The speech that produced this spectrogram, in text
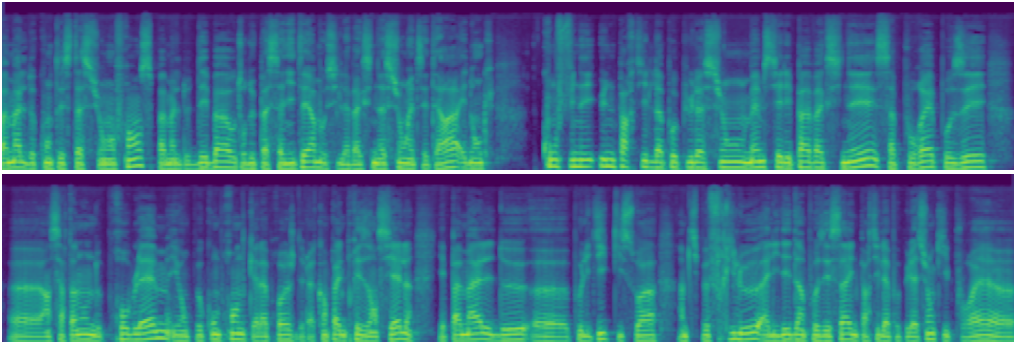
pas mal de contestations en France, pas mal de débats autour du pass sanitaire, mais aussi de la vaccination, etc. Et donc, confiner une partie de la population, même si elle n'est pas vaccinée, ça pourrait poser euh, un certain nombre de problèmes et on peut comprendre qu'à l'approche de la campagne présidentielle, il y a pas mal de euh, politiques qui soient un petit peu frileux à l'idée d'imposer ça à une partie de la population qui pourrait euh,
